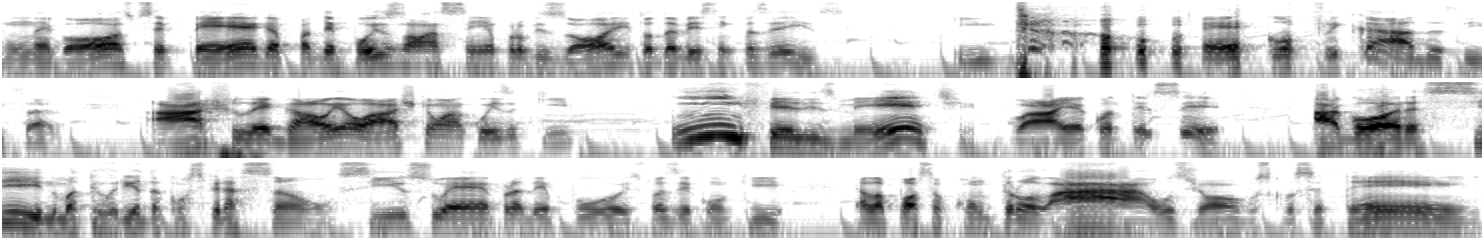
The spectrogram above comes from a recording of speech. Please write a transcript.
um negócio, você pega para depois usar uma senha provisória e toda vez tem que fazer isso. Então é complicado, assim, sabe? Acho legal e eu acho que é uma coisa que, infelizmente, vai acontecer. Agora, se numa teoria da conspiração, se isso é para depois fazer com que ela possa controlar os jogos que você tem,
